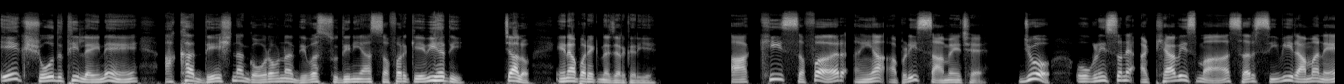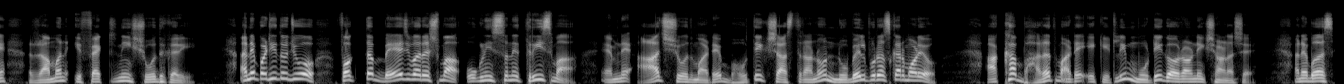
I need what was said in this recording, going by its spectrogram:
એક શોધથી લઈને આખા દેશના ગૌરવના દિવસ સુધીની આ સફર કેવી હતી? ચાલો, એના પર એક નજર કરીએ. આખી સફર અહીંયા આપણી સામે છે. જુઓ ઓગણીસો ને અઠ્યાવીસમાં સર સીવી રામને રામન ઇફેક્ટની શોધ કરી. અને પછી તો જુઓ, ફક્ત બે જ વર્ષમાં ઓગણીસો ને ત્રીસમાં, એમને આ જ શોધ માટે ભૌતિકશાસ્ત્રનો નોબેલ પુરસ્કાર મળ્યો. આખા ભારત માટે એ કેટલી મોટી ગૌરવની ક્ષણ હશે. અને બસ,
